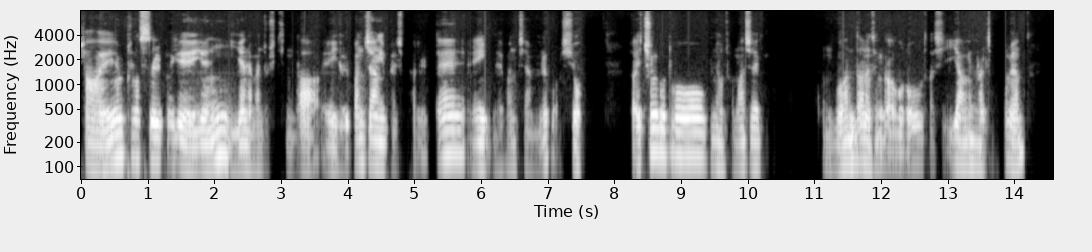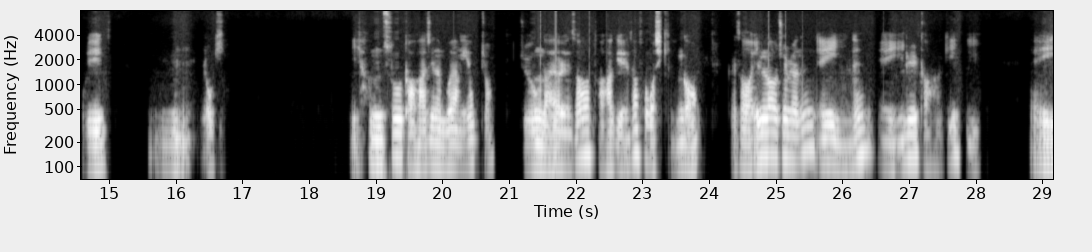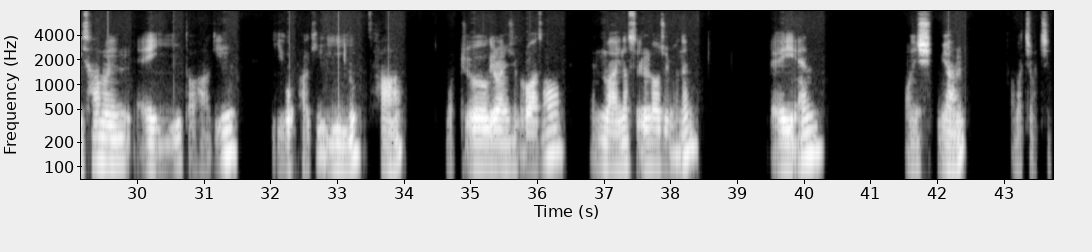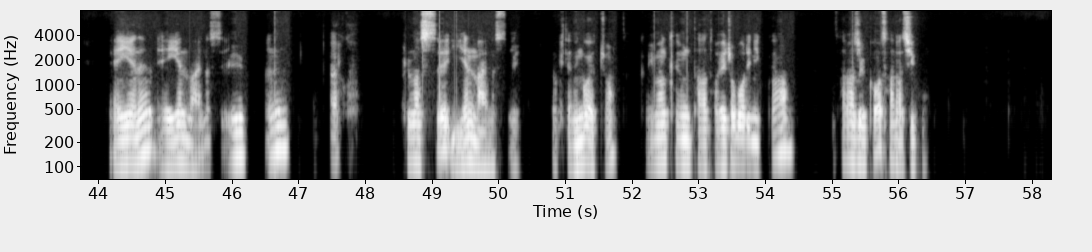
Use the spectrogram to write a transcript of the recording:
자, an 플러스 1 빼기 an이 2n을 만족시킨다. a 열 번째 항이 88일 때 a 네 번째 항을 구하시오. 자, 이 친구도 그냥 저마식 공부한다는 생각으로 다시 이 항을 살짝 보면 우리 음, 여기 이 함수 더하지는 모양이었죠. 쭉 나열해서 더하기해서 소거시키는 거. 그래서 1 넣어주면은 a2는 a1 더하기 2 A3은 A2 더하기 2 곱하기 2, 4. 뭐 쭉 이런 식으로 와서 n-1 넣어주면은 an, 원시, 미안. 아, 맞지, 맞지. an은 an-1은, 아이고, 플러스 2n-1. 이렇게 되는 거였죠. 이만큼 다 더해줘 버리니까 사라질 거 사라지고.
